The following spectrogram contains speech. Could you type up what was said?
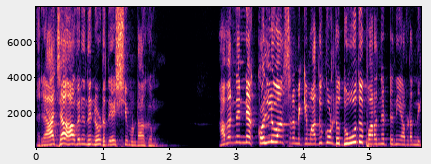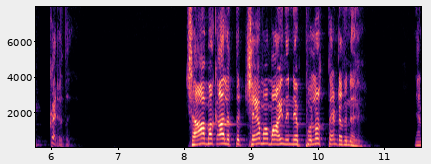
രാജാവിന് നിന്നോട് ദേഷ്യമുണ്ടാകും. അവൻ നിന്നെ കൊല്ലുവാൻ ശ്രമിക്കും. അതുകൊണ്ട് ദൂത് പറഞ്ഞിട്ട് നീ അവിടെ നിൽക്കരുത് ക്ഷാമകാലത്ത് ക്ഷേമമായി നിന്നെ പുലർത്തേണ്ടതിന് ഞാൻ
